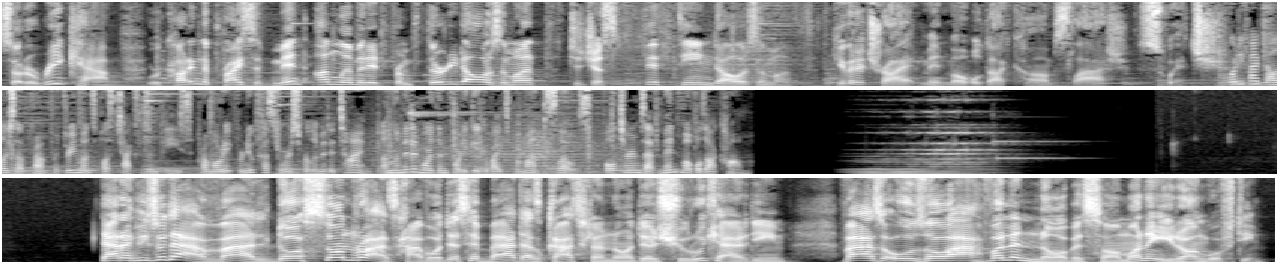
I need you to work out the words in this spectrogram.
So to recap, we're cutting the price of Mint Unlimited from $30 a month to just $15 a month. Give it a try at mintmobile.com slash switch. $45 up front for three months plus taxes and fees. Promoting for new customers for limited time. Unlimited more than 40 gigabytes per month. Slows. Full terms at mintmobile.com. در اپیزود اول داستان را از حوادث بعد از قتل نادر شروع کردیم و از اوضاع و احوال نابسامان ایران گفتیم.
